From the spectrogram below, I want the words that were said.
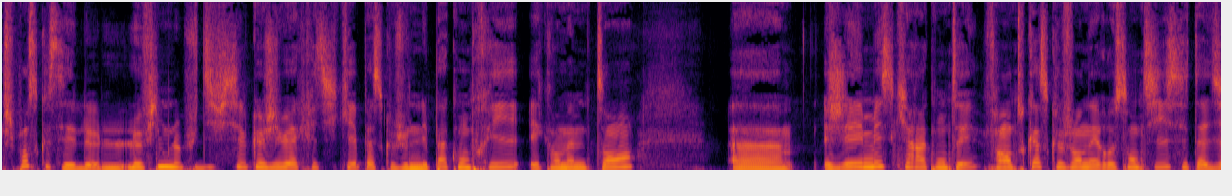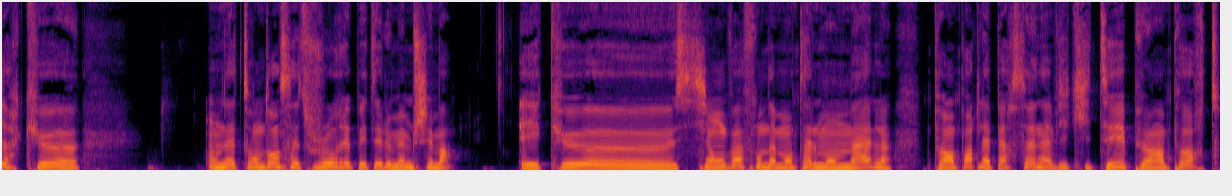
je pense que c'est le, le film le plus difficile que j'ai eu à critiquer parce que je ne l'ai pas compris et qu'en même temps euh, j'ai aimé ce qu'il racontait. Enfin en tout cas ce que j'en ai ressenti, c'est-à-dire que euh, on a tendance à toujours répéter le même schéma et que euh, si on va fondamentalement mal, peu importe la personne avec qui t'es, peu importe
